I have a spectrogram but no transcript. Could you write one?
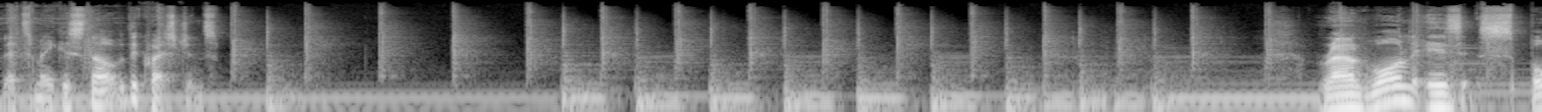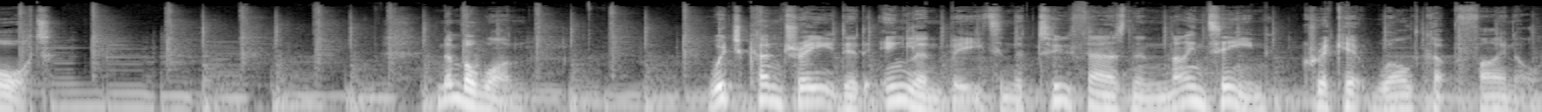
let's make a start with the questions. Round one is sport. Number one. Which country did England beat in the 2019 Cricket World Cup final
